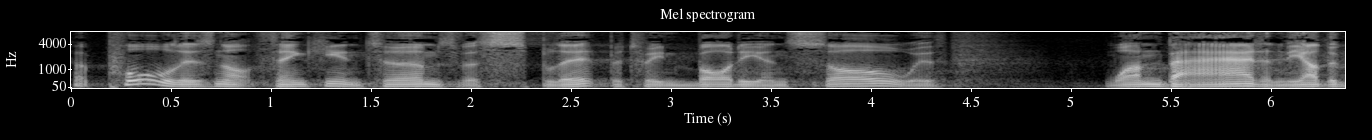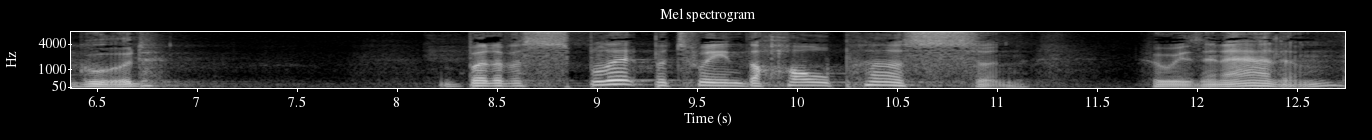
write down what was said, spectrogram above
But Paul is not thinking in terms of a split between body and soul, with one bad and the other good, but of a split between the whole person who is in Adam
